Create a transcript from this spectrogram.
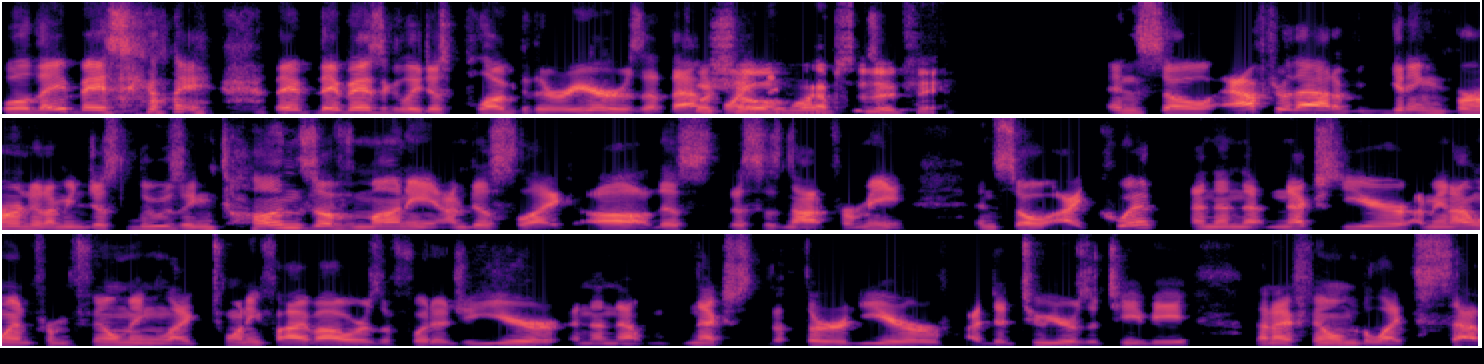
Well, they basically they they basically just plugged their ears at that For point. Sure, absolutely. And so after that of getting burned and I mean just losing tons of money, I'm just like, oh, this this is not for me. And so I quit. And then that next year, I mean, I went from filming like 25 hours of footage a year, and then that next the third year, I did two years of TV. Then I filmed like seven,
